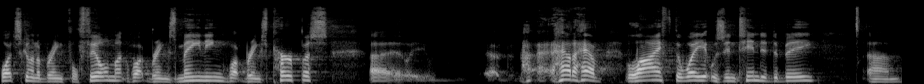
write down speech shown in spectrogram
what's going to bring fulfillment, what brings meaning, what brings purpose, uh, how to have life the way it was intended to be. Um,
